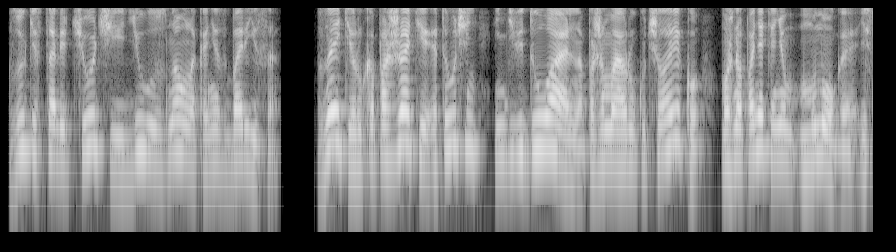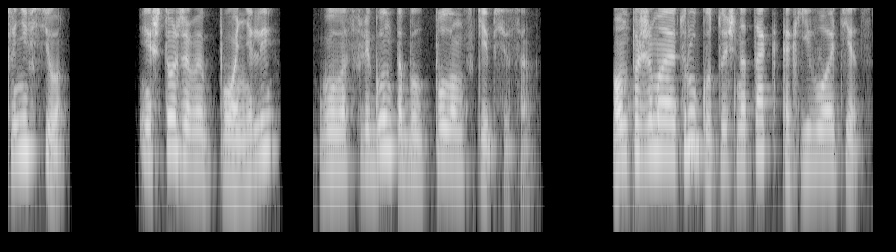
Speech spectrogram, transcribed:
звуки стали четче, и Дю узнал наконец Бориса. Знаете, рукопожатие – это очень индивидуально. Пожимая руку человеку, можно понять о нем многое, если не все. «И что же вы поняли?» Голос Флегонта был полон скепсиса. «Он пожимает руку точно так, как его отец.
